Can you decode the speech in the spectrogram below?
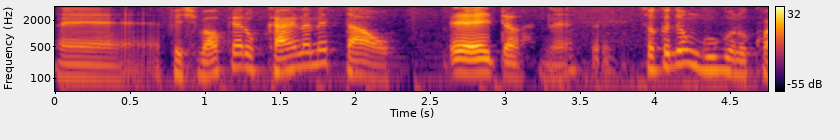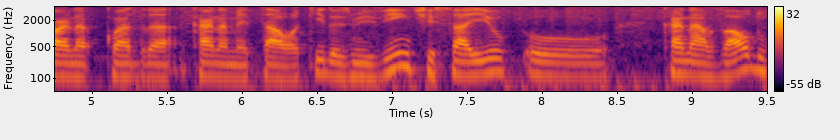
é, festival que era o Carna Metal. É, então. Né? Só que eu dei um Google no quadra, quadra Carna Metal aqui, 2020, e saiu o Carnaval do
